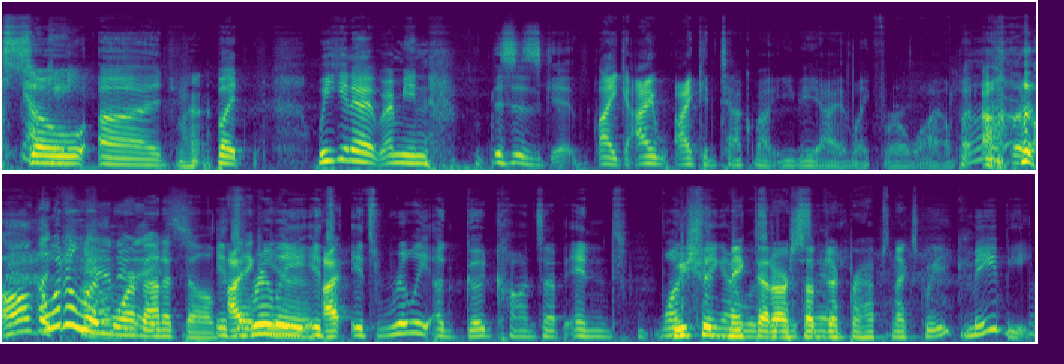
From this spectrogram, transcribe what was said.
so, uh, but we can. Uh, I mean, this is like I I could talk about UBI like for a while, but. Oh, but all I want to learn more about it though. It's I- really, yeah. it's, it's really a good concept, and one we should thing I make was that our gonna say- subject perhaps next week. Maybe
